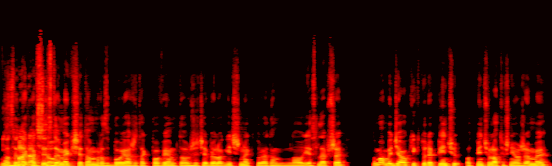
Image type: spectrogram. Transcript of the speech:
No ten ekosystem to... jak się tam rozbuja, że tak powiem, to życie biologiczne, które tam no, jest lepsze. No mamy działki, które pięciu, od pięciu lat już nie orzemy,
